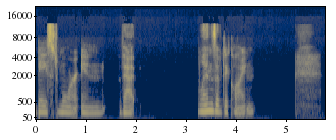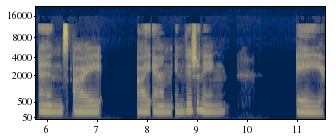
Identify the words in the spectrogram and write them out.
based more in that lens of decline. And i i am envisioning a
